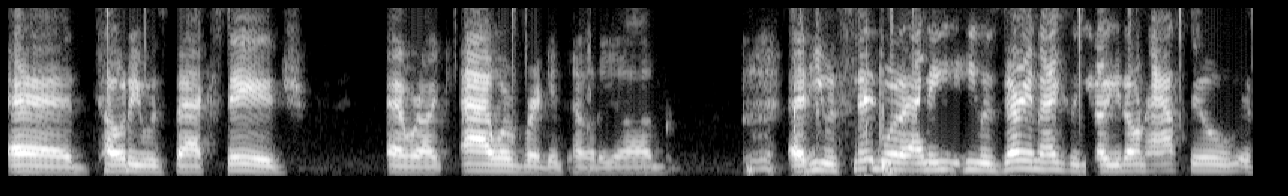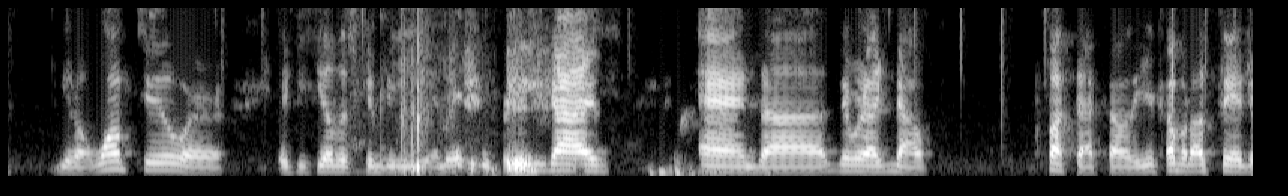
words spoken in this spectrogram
and Tony was backstage, and we're like, ah, we're bringing Tony on. And he was sitting with, and he, he was very nice. Like, you know, you don't have to if you don't want to, or if you feel this could be an issue for you guys. and uh, they were like, "No, fuck that, Tony. You're coming on stage."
